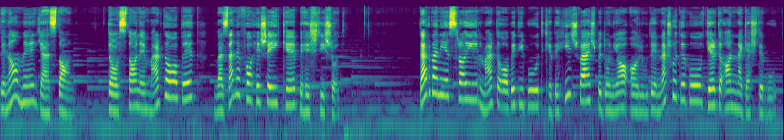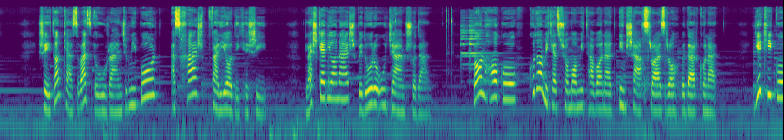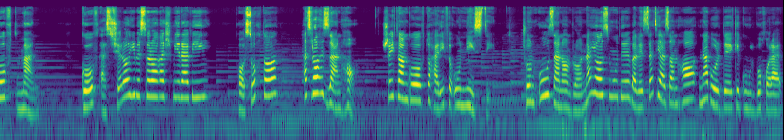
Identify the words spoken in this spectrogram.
به نام یزدان داستان مرد عابد و زن فاحشه‌ای که بهشتی شد. در بنی اسرائیل مرد عابدی بود که به هیچ وجه به دنیا آلوده نشده و گرد آن نگشته بود. شیطان که از وضع او رنج می برد از خشم فریادی کشید. لشکریانش به دور او جمع شدند. به آنها گفت کدام یک از شما می تواند این شخص را از راه به در کند؟ یکی گفت من. گفت از چه راهی به سراغش می روی؟ پاسخ داد از راه زنها. شیطان گفت تو حریف او نیستی چون او زنان را نیازموده و لذتی از آنها نبرده که گول بخورد.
